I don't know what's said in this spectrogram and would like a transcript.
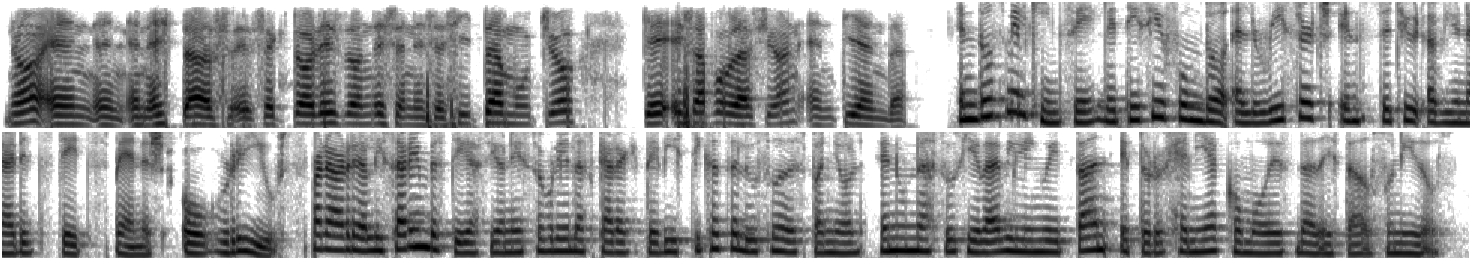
¿no? En, en, en estos eh, sectores donde se necesita mucho que esa población entienda. En 2015, Leticia fundó el Research Institute of United States Spanish, o RIUS, para realizar investigaciones sobre las características del uso de español en una sociedad bilingüe tan heterogénea como es la de Estados Unidos.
